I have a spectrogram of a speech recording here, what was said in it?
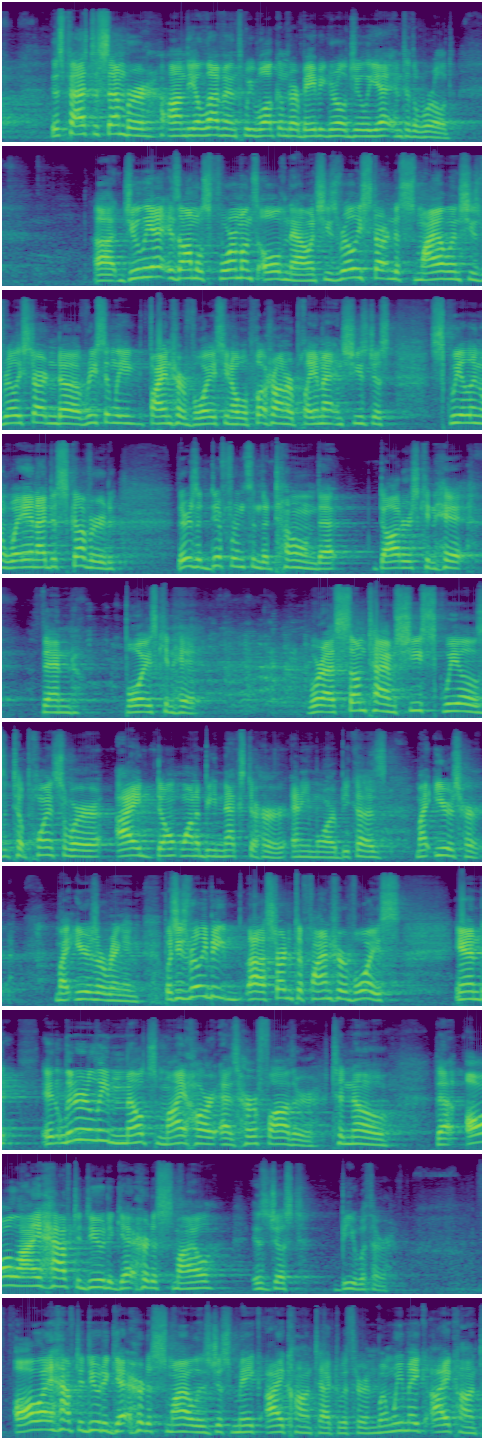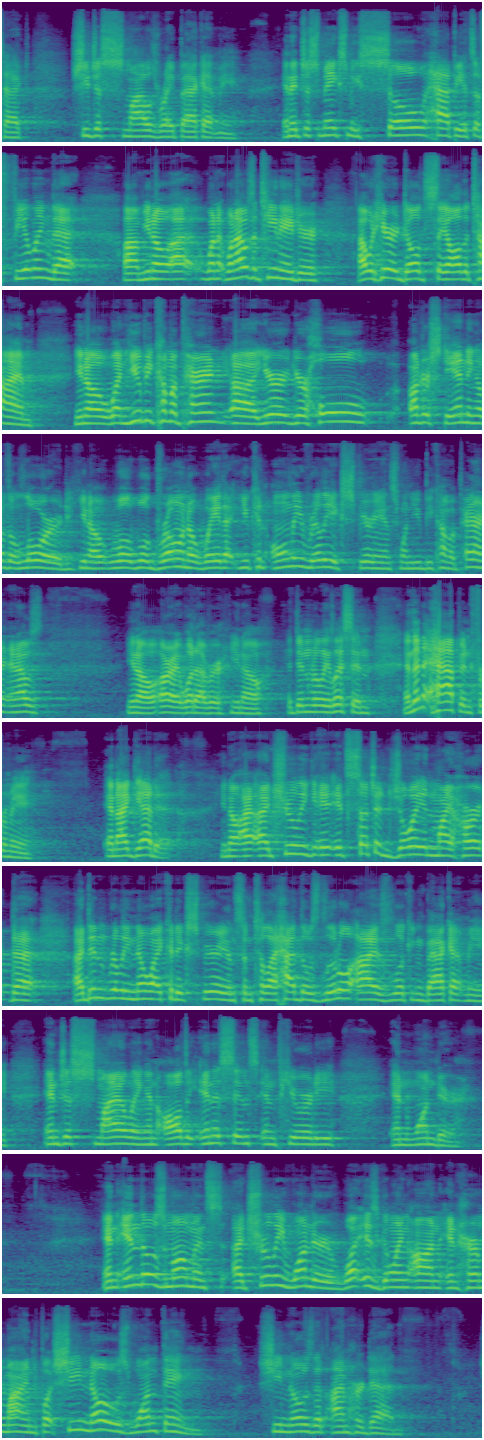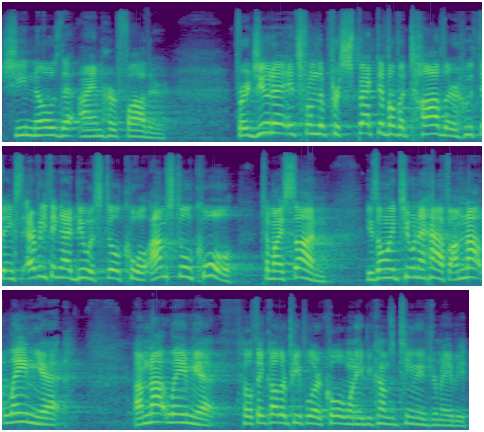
This past December, on the 11th, we welcomed our baby girl Juliet into the world. Uh, Juliet is almost four months old now, and she's really starting to smile, and she's really starting to recently find her voice. You know, we'll put her on her playmat, and she's just squealing away. And I discovered there's a difference in the tone that daughters can hit than boys can hit. Whereas sometimes she squeals to points where I don't want to be next to her anymore because my ears hurt. My ears are ringing. But she's really be, uh, started to find her voice. And it literally melts my heart as her father to know that all I have to do to get her to smile is just be with her. All I have to do to get her to smile is just make eye contact with her. And when we make eye contact, she just smiles right back at me. And it just makes me so happy. It's a feeling that, um, you know, I, when, when I was a teenager, I would hear adults say all the time, you know, when you become a parent, uh, your, your whole understanding of the Lord, you know, will, will grow in a way that you can only really experience when you become a parent. And I was, you know, all right, whatever, you know, I didn't really listen. And then it happened for me, and I get it. You know, I, I truly, it's such a joy in my heart that I didn't really know I could experience until I had those little eyes looking back at me and just smiling and all the innocence and purity and wonder. And in those moments, I truly wonder what is going on in her mind, but she knows one thing she knows that I'm her dad, she knows that I'm her father. For Judah, it's from the perspective of a toddler who thinks everything I do is still cool. I'm still cool to my son. He's only two and a half. I'm not lame yet. I'm not lame yet. He'll think other people are cool when he becomes a teenager, maybe.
